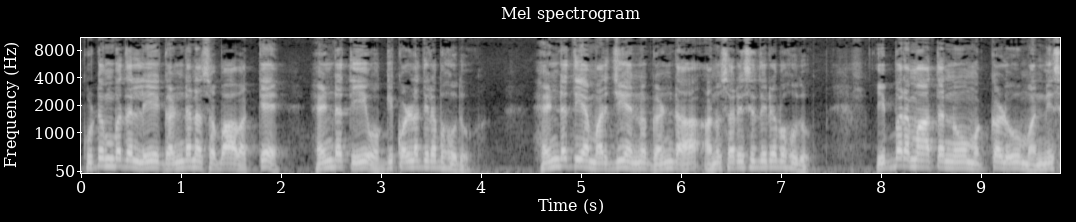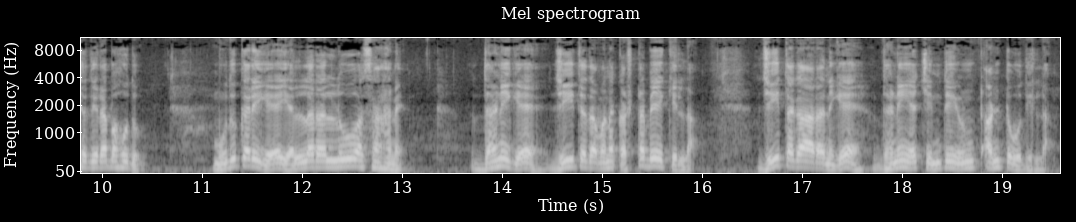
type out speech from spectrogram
ಕುಟುಂಬದಲ್ಲಿ ಗಂಡನ ಸ್ವಭಾವಕ್ಕೆ ಹೆಂಡತಿ ಒಗ್ಗಿಕೊಳ್ಳದಿರಬಹುದು. ಹೆಂಡತಿಯ ಮರ್ಜಿಯನ್ನು ಗಂಡ ಅನುಸರಿಸದಿರಬಹುದು. ಇಬ್ಬರ ಮಾತನ್ನು ಮಕ್ಕಳು ಮನ್ನಿಸದಿರಬಹುದು. ಮುದುಕರಿಗೆ ಎಲ್ಲರಲ್ಲೂ ಅಸಹನೆ. ಧಣಿಗೆ ಜೀತದವನ ಕಷ್ಟ ಬೇಕಿಲ್ಲ. ಜೀತಗಾರನಿಗೆ ಧಣಿಯ ಚಿಂತೆಯುಂಟು ಅಂಟುವುದಿಲ್ಲ.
